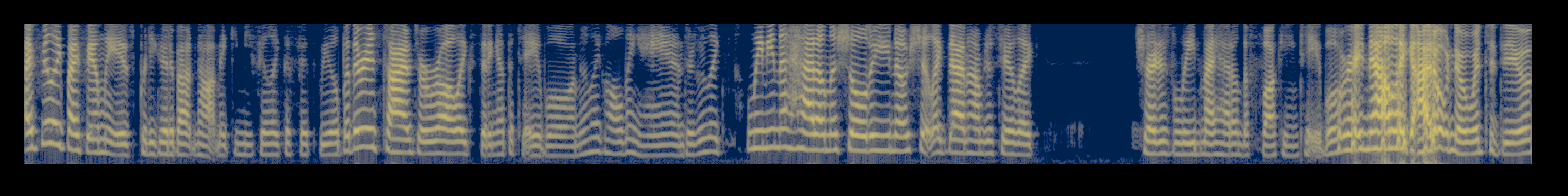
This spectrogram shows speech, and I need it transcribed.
I feel like my family is pretty good about not making me feel like the fifth wheel, but there is times where we're all like sitting at the table and they're like holding hands or they're like leaning the head on the shoulder, you know, shit like that. And I'm just here like, should I just lean my head on the fucking table right now? Like, I don't know what to do.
